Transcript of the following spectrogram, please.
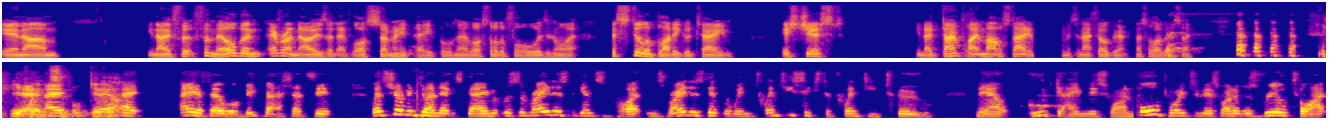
and um, you know, for, for Melbourne, everyone knows that they've lost so many people and they lost all the forwards and all that. They're still a bloody good team. It's just, you know, don't play Marvel Stadium. It's an AFL ground. That's all I've got to say. Yeah, plain and I- simple. Get out. Hey, AFL or Big Bash, that's it. Let's jump into our next game. It was the Raiders against the Titans. Raiders get the win 26 to 22. Now, good game this one. Four points in this one. It was real tight.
